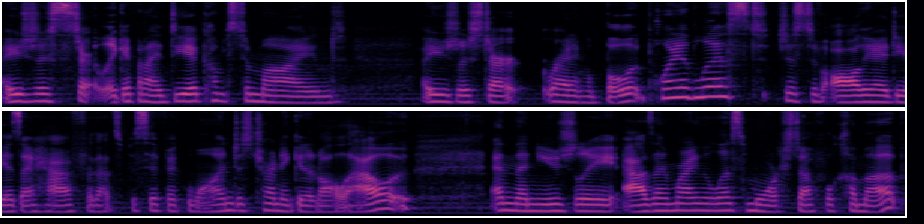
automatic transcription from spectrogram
I usually start like if an idea comes to mind, I usually start writing a bullet pointed list just of all the ideas I have for that specific one, just trying to get it all out. And then usually as I'm writing the list, more stuff will come up.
